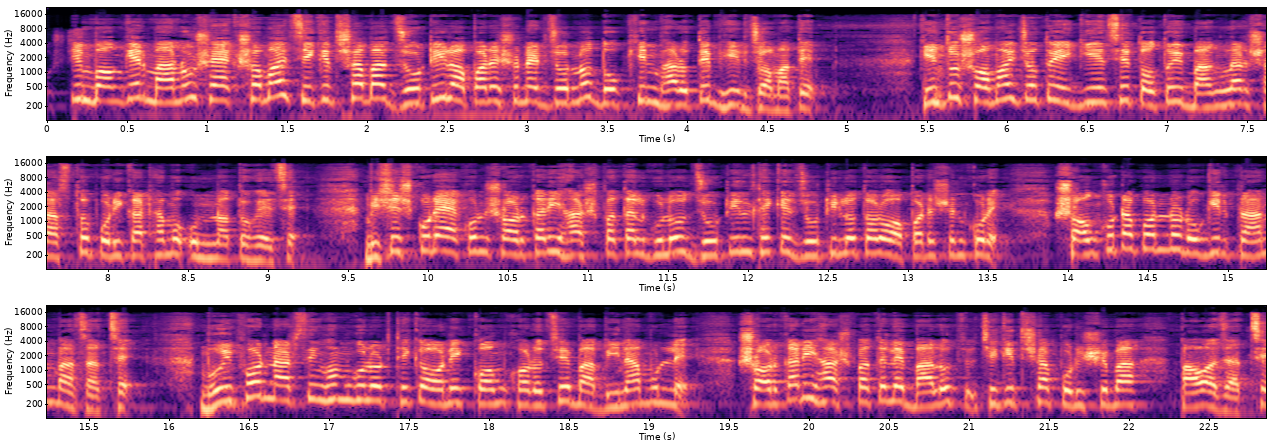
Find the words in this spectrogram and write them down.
পশ্চিমবঙ্গের মানুষ একসময় চিকিৎসা বা জটিল অপারেশনের জন্য দক্ষিণ ভারতে ভিড় জমাতেন। কিন্তু সময় যত এগিয়েছে, ততই বাংলার স্বাস্থ্য পরিকাঠামো উন্নত হয়েছে। বিশেষ করে এখন সরকারি হাসপাতালগুলো জটিল থেকে জটিলতর অপারেশন করে সংকটাপন্ন রোগীর প্রাণ বাঁচাচ্ছে। ভুইফোর নার্সিংহোমগুলোর থেকে অনেক কম খরচে বা বিনামূল্যে সরকারি হাসপাতালে ভালো চিকিৎসা পরিষেবা পাওয়া যাচ্ছে।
